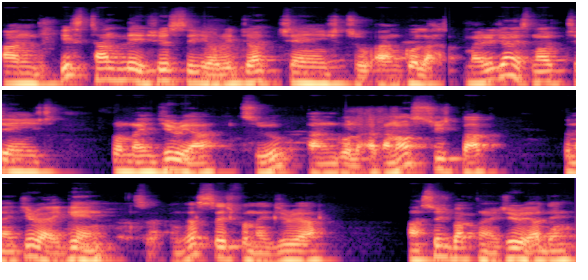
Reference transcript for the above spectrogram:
and instantly you should see your region change to Angola. My region is now changed from Nigeria to Angola. I can now switch back to Nigeria again. So I can just search for Nigeria and switch back to Nigeria, then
